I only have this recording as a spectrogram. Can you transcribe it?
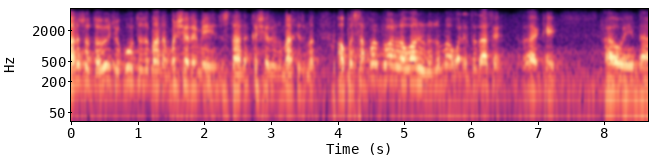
انس ته وی چې کو ته زمانہ مشر می زستانه کشر نو ما خدمت او په سفر دوار روان نو زما ولې ته داسې راکې او نه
